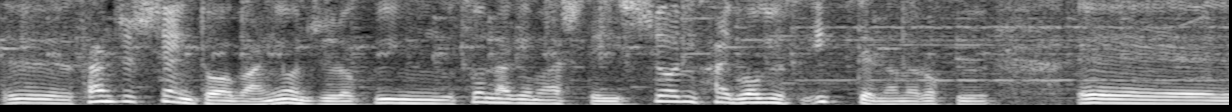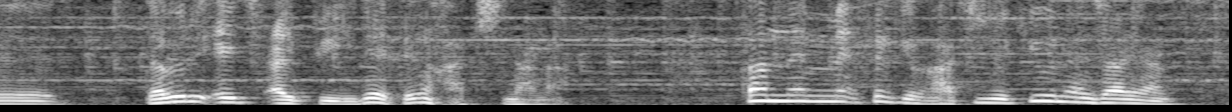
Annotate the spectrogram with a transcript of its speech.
30試合に登板46イニングスを投げまして、1勝2敗防御率1.76、えー、WHIP0.87。3年目、1989年ジャイアンツ、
